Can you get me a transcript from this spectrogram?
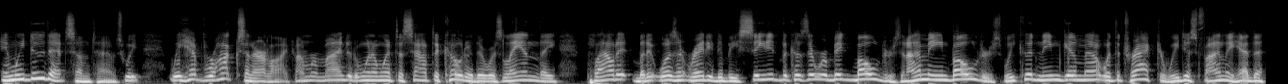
And we do that sometimes. We we have rocks in our life. I'm reminded of when I went to South Dakota, there was land, they plowed it, but it wasn't ready to be seeded because there were big boulders, and I mean boulders. We couldn't even get them out with the tractor. We just finally had to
